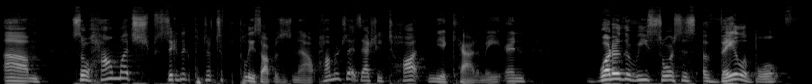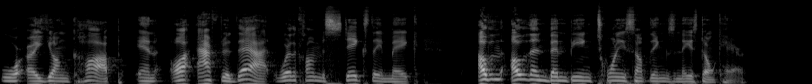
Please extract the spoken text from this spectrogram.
Um, so how much to police officers now? How much of that is actually taught in the academy, and what are the resources available for a young cop? And after that, what are the common mistakes they make, other than other than them being twenty somethings and they just don't care?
